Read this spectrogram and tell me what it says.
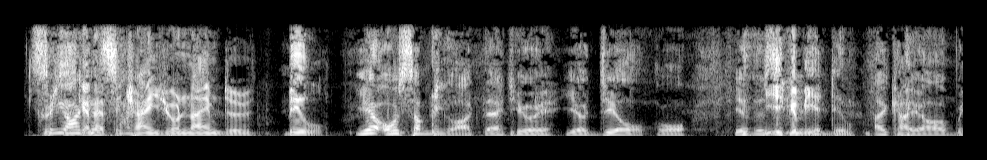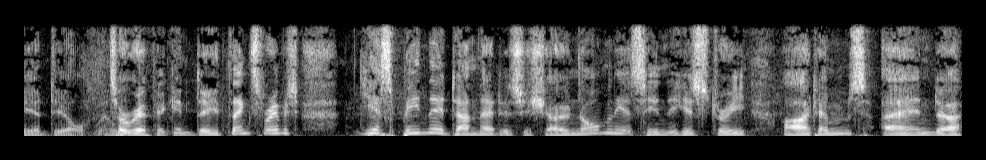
Chris See, is going to have to change your name to Bill. Yeah, or something like that. You're you're Dill, or yeah, You can be a Dill. Okay, I'll be a Dill. Terrific indeed. Thanks very much. Yes, been there, done that as a show. Normally it's in the history items, and uh,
